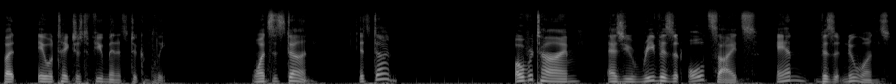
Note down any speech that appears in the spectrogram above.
but it will take just a few minutes to complete. Once it's done, it's done. Over time, as you revisit old sites and visit new ones,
